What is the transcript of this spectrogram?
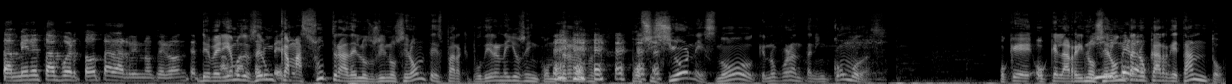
también está fuertota la rinoceronte. Pues, Deberíamos de hacer un Kama Sutra de los rinocerontes para que pudieran ellos encontrar posiciones, ¿no? Que no fueran tan incómodas. O que, o que la rinoceronte no cargue tanto.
